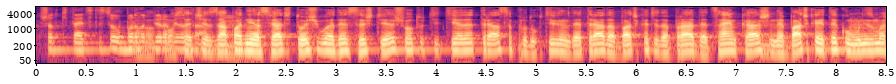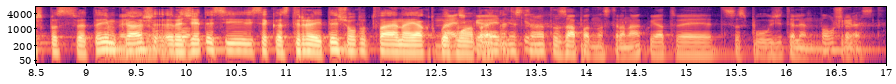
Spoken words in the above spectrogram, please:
Защото китайците се обърна Въпросът е, пирамидата. че западния свят той ще го яде същия, защото ти тия де трябва да са продуктивни, де трябва да бачкат и да правят деца, им кажеш, не бачкайте, комунизма ще спаси света, им кажеш, режете си и се кастрирайте, защото това е най-якото, което мога да е правите. единствената западна страна, която е с положителен Полша, бе. прираст?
